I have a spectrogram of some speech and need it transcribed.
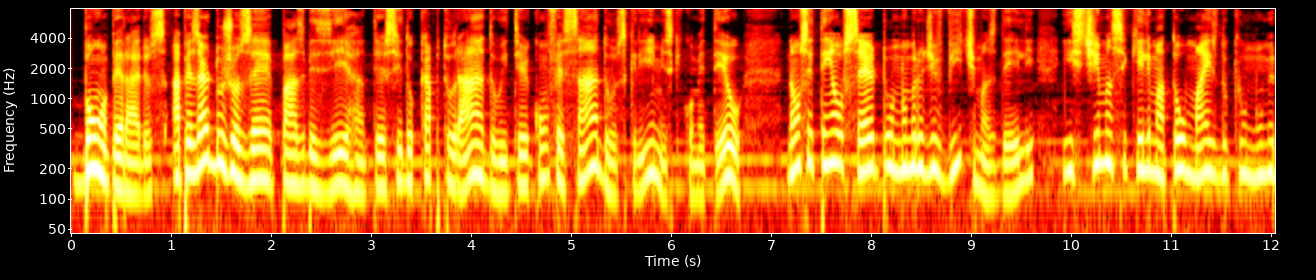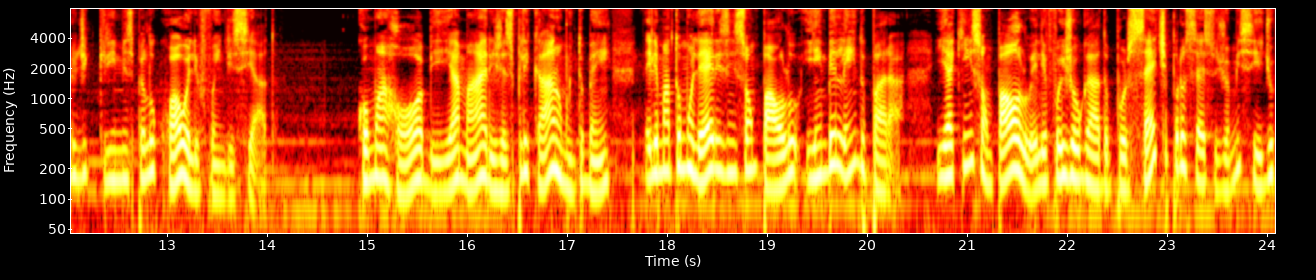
Bom, operários, apesar do José Paz Bezerra ter sido capturado e ter confessado os crimes que cometeu, não se tem ao certo o número de vítimas dele e estima-se que ele matou mais do que o número de crimes pelo qual ele foi indiciado. Como a Rob e a Mari já explicaram muito bem, ele matou mulheres em São Paulo e em Belém do Pará, e aqui em São Paulo, ele foi julgado por sete processos de homicídio,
